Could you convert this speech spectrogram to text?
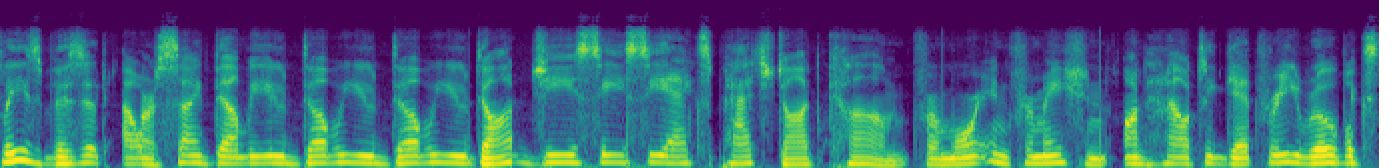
Please visit our site www.gccxpatch.com for more information on how to get free Robux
